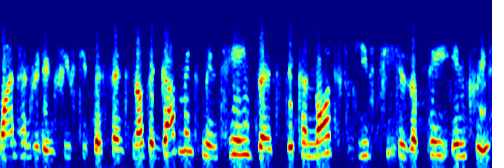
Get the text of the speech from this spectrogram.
150%. Now, the government maintains that they cannot give teachers a pay increase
